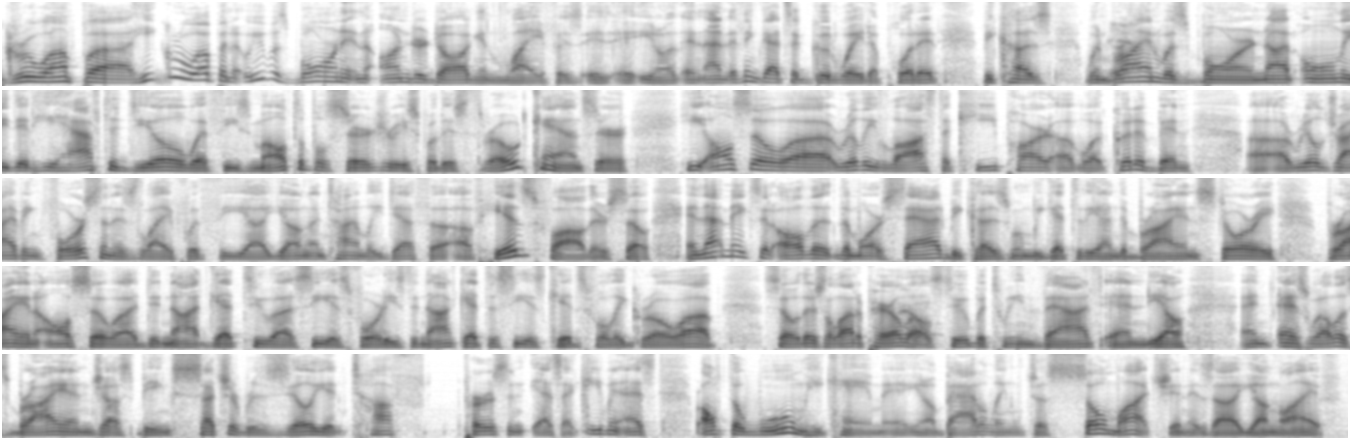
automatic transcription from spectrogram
grew up. Uh, he grew up and he was born an underdog in life. Is, is, is, you know, and I think that's a good way to put it because when yeah. Brian was born, not only did he have to deal with these multiple surgeries for this throat cancer, he also uh, really lost a key part of what could have been uh, a real driving force in his life with the uh, young untimely death of his father. So, and that makes it all the the more sad because when we get to the end of Brian's story, Brian also uh, did not get to uh, see his 40s, did not not get to see his kids fully grow up. So there's a lot of parallels too between that and you know, and as well as Brian just being such a resilient, tough person as like even as off the womb he came, eh, you know, battling just so much in his uh, young life.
